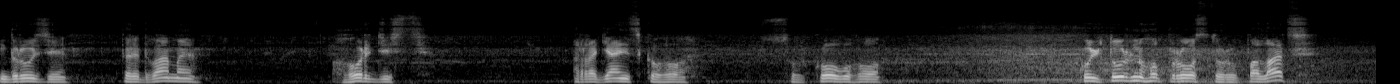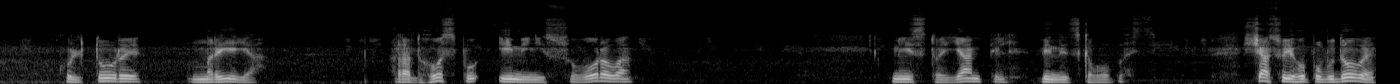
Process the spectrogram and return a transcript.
Друзі, перед вами гордість радянського совкового культурного простору Палац культури Мрія Радгоспу імені Суворова, місто Ямпіль, Вінницька область. З часу його побудови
